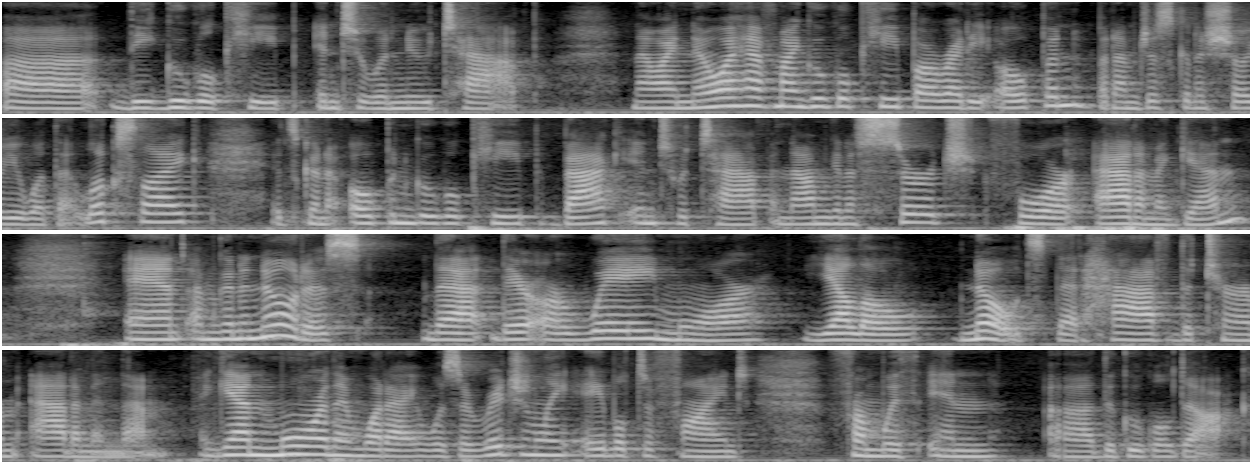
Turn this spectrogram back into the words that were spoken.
uh, the Google Keep into a new tab. Now I know I have my Google Keep already open, but I'm just going to show you what that looks like. It's going to open Google Keep back into a tab, and now I'm going to search for Atom again. And I'm going to notice that there are way more yellow notes that have the term atom in them. Again, more than what I was originally able to find from within uh, the Google Doc.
